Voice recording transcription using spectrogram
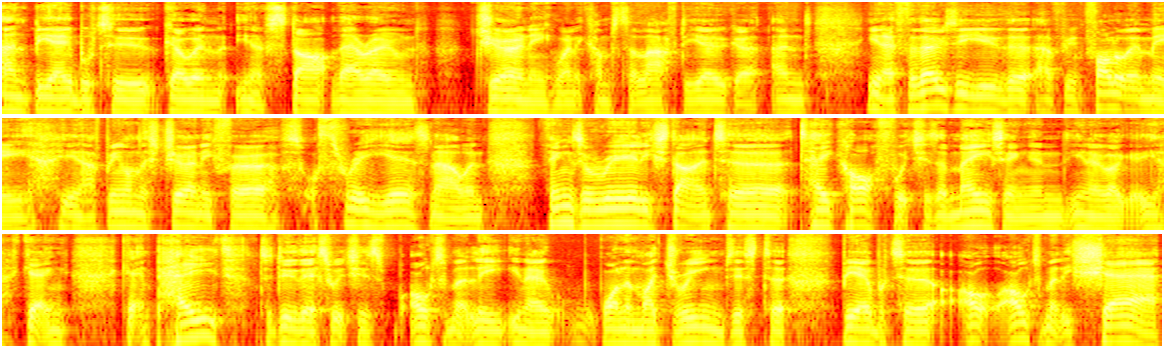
and be able to go and, you know, start their own journey when it comes to laughter yoga. And, you know, for those of you that have been following me, you know, I've been on this journey for sort of three years now and things are really starting to take off, which is amazing. And, you know, getting, getting paid to do this, which is ultimately, you know, one of my dreams is to be able to ultimately share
